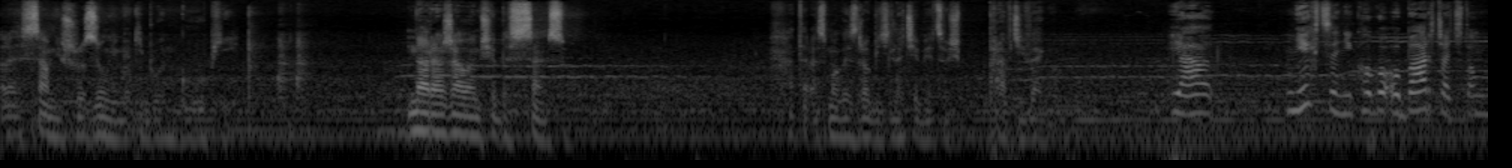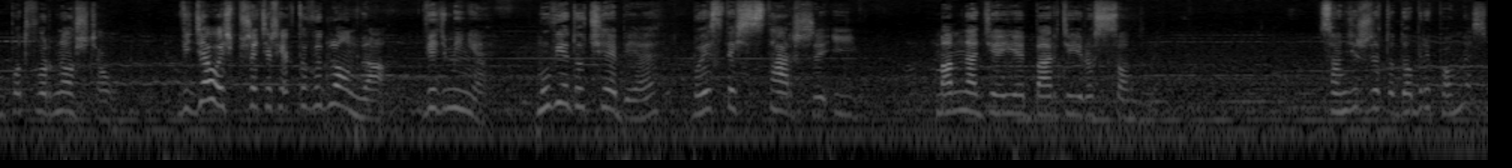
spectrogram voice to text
ale sam już rozumiem, jaki byłem głupi. Narażałem się bez sensu. Teraz mogę zrobić dla ciebie coś prawdziwego. Ja nie chcę nikogo obarczać tą potwornością. Widziałeś przecież, jak to wygląda. Wiedźminie, mówię do ciebie, bo jesteś starszy i mam nadzieję bardziej rozsądny. Sądzisz, że to dobry pomysł?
